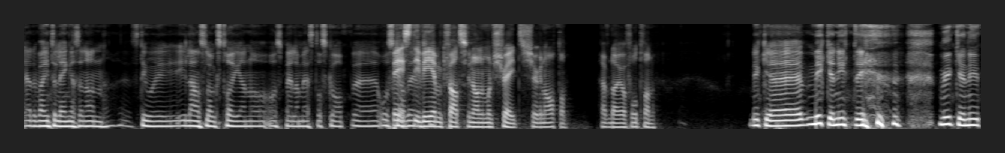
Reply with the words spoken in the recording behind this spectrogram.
ja, det var inte länge sedan han stod i landslagströjan och, och spelade mästerskap. Oscar Bäst i. VM-kvartsfinalen mot Schweiz 2018. Hävdar jag fortfarande. Mycket, mycket nyttig, mycket nytt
